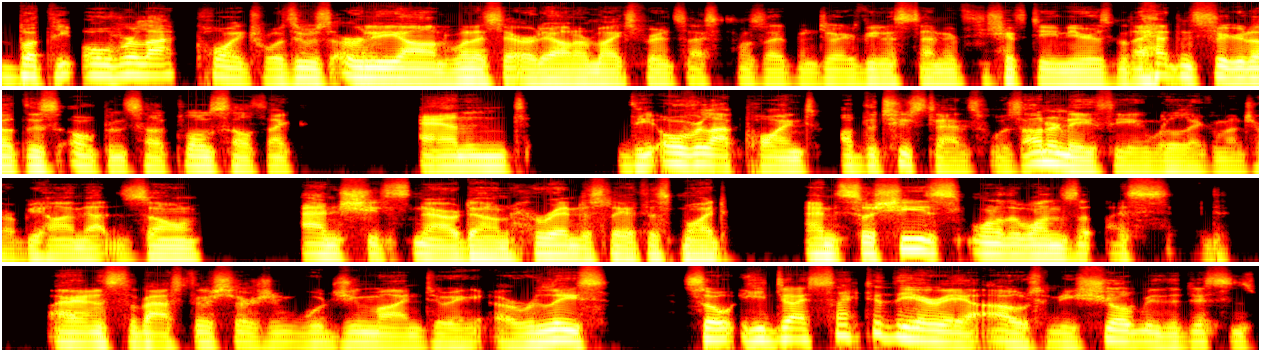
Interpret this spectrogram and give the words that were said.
but the overlap point was it was early on. When I say early on in my experience, I suppose I've been doing venous stenting for 15 years, but I hadn't figured out this open cell, closed cell thing. And the overlap point of the two stents was underneath the inguinal ligament or behind that zone. And she's narrowed down horrendously at this point. And so she's one of the ones that I said, I asked the vascular surgeon, would you mind doing a release? So he dissected the area out and he showed me the distance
